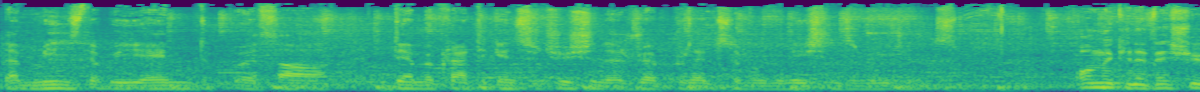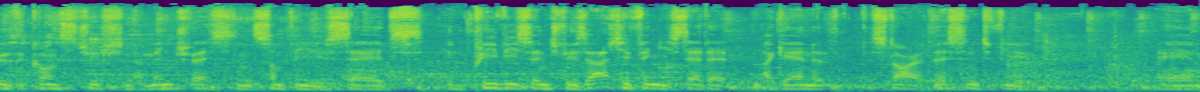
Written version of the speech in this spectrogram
that means that we end with a democratic institution that is representative of the nations and regions. On the kind of issue of the Constitution, I'm interested in something you said in previous interviews. I actually think you said it again at the start of this interview, um,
